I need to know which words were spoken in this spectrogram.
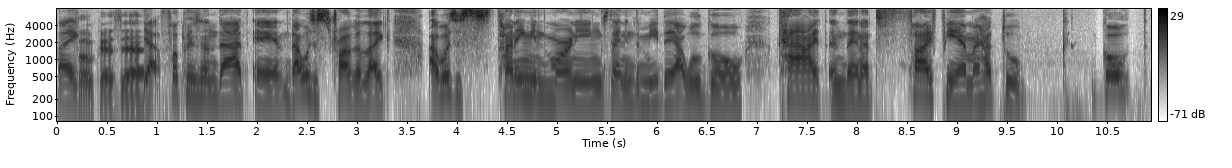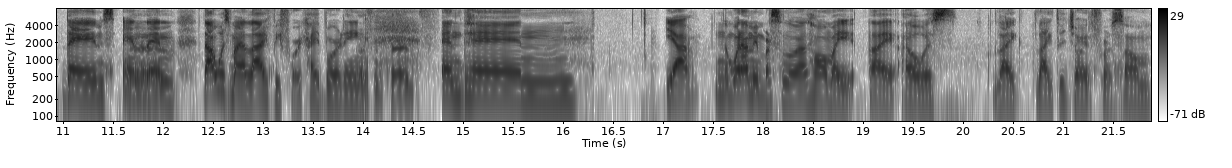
like focus. Yeah. yeah focus on that and that was a struggle like i was studying in the mornings then in the midday i will go kite and then at 5 p.m i had to go dance and Damn. then that was my life before kiteboarding That's intense. and then yeah when i'm in barcelona at home i i, I always like like to join for some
